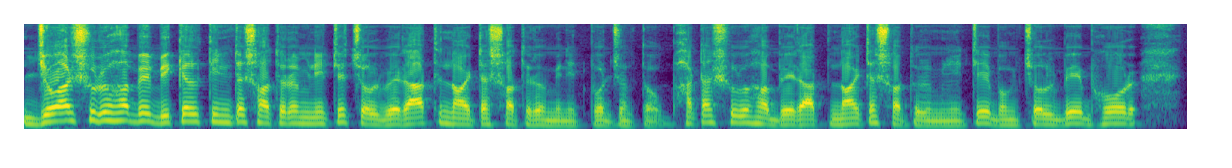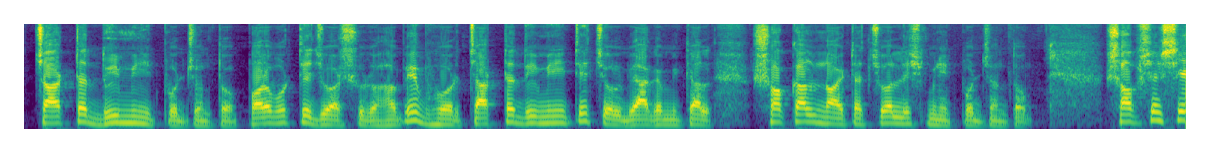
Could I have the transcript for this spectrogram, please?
জোয়ার শুরু হবে বিকেল তিনটা সতেরো মিনিটে, চলবে রাত নয়টা সতেরো মিনিট পর্যন্ত। ভাটা শুরু হবে রাত নয়টা সতেরো মিনিটে এবং চলবে ভোর চারটা দুই মিনিট পর্যন্ত। পরবর্তী জোয়ার শুরু হবে ভোর চারটা দুই মিনিটে, চলবে আগামীকাল সকাল নয়টা চুয়াল্লিশ মিনিট পর্যন্ত। সবশেষে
